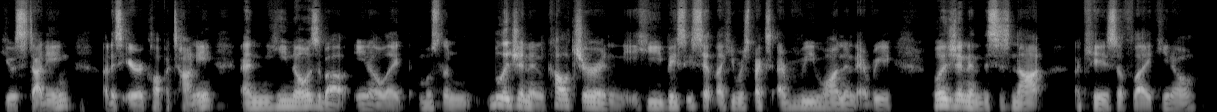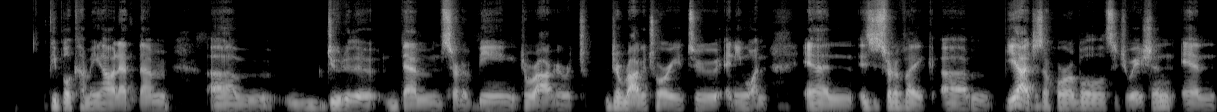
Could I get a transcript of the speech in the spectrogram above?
he was studying uh, this area called Patani, and he knows about you know like Muslim religion and culture, and he basically said like he respects everyone and every religion, and this is not a case of like you know people coming out at them um, due to the, them sort of being derogatory, to anyone. And it's just sort of like, um, yeah, just a horrible situation. And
